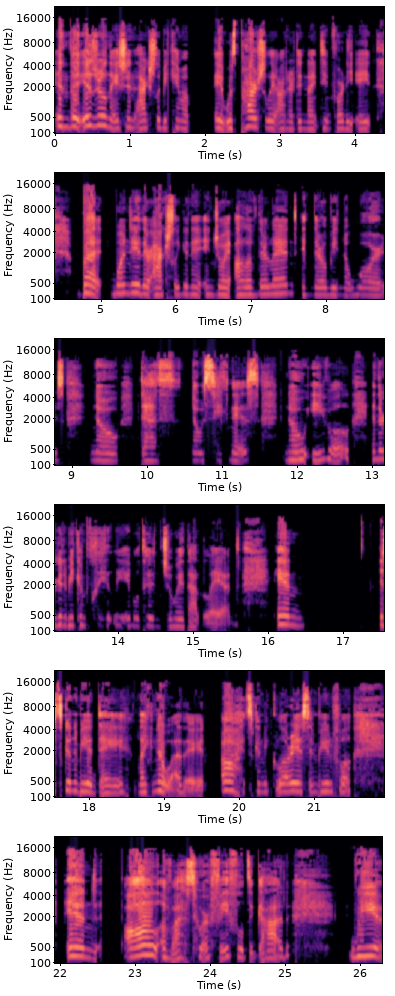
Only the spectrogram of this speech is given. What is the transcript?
And the Israel nation actually became a it was partially honored in 1948, but one day they're actually going to enjoy all of their land and there will be no wars, no death, no sickness, no evil, and they're going to be completely able to enjoy that land. And it's going to be a day like no other. Oh, it's going to be glorious and beautiful. And all of us who are faithful to God, we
